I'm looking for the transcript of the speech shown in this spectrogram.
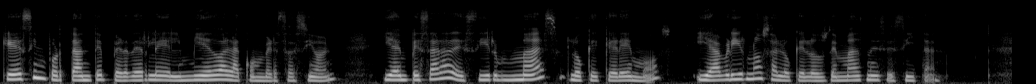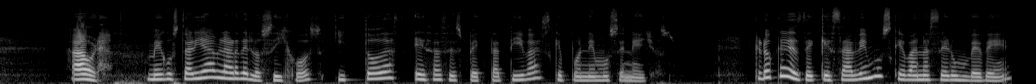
que es importante perderle el miedo a la conversación y a empezar a decir más lo que queremos y abrirnos a lo que los demás necesitan. Ahora, me gustaría hablar de los hijos y todas esas expectativas que ponemos en ellos. Creo que desde que sabemos que van a ser un bebé,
